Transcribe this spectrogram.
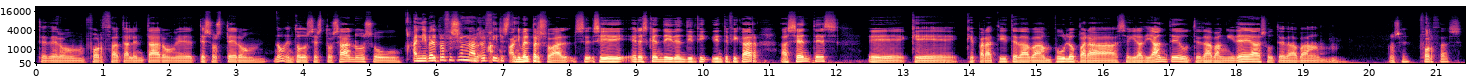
te deron forza, talentaron e te sosteron, ¿no? En todos estos anos ou A nivel profesional refires A, a nivel persoal, se, se eres quen de identificar a xentes eh, que, que para ti te daban pulo para seguir adiante ou te daban ideas ou te daban, non sei, forzas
